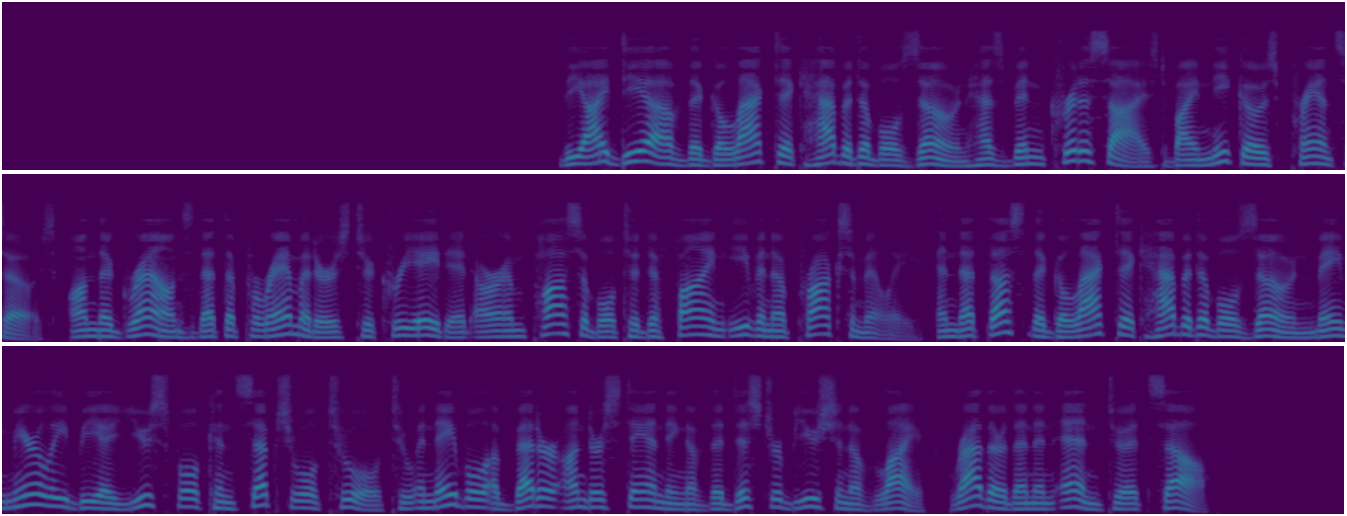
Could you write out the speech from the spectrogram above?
The idea of the galactic habitable zone has been criticized by Nikos Prantzos, on the grounds that the parameters to create it are impossible to define even approximately, and that thus the galactic habitable zone may merely be a useful conceptual tool to enable a better understanding of the distribution of life, rather than an end to itself.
